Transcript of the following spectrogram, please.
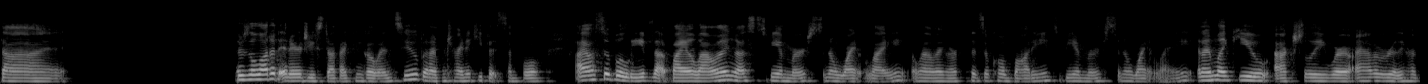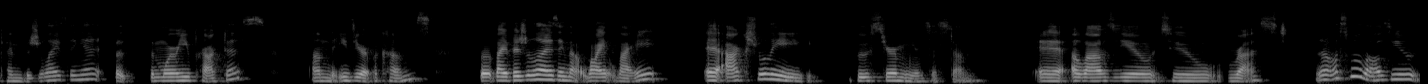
that there's a lot of energy stuff I can go into, but I'm trying to keep it simple. I also believe that by allowing us to be immersed in a white light, allowing our physical body to be immersed in a white light, and I'm like you actually, where I have a really hard time visualizing it, but the more you practice, um, the easier it becomes. But by visualizing that white light, it actually boosts your immune system. It allows you to rest. And it also allows you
